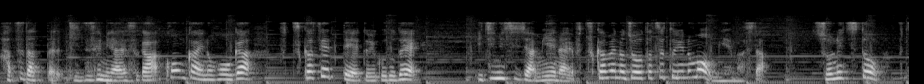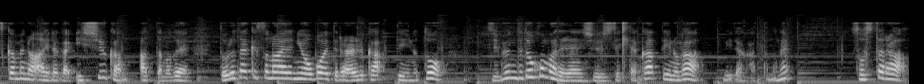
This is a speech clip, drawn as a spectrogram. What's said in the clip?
初だったキッズセミナーですが、今回の方が2日設定ということで、1日じゃ見えない2日目の上達というのも見えました。初日と2日目の間が1週間あったので、どれだけその間に覚えてられるかっていうのと、自分でどこまで練習してきたかっていうのが見たかったのね。そしたら、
